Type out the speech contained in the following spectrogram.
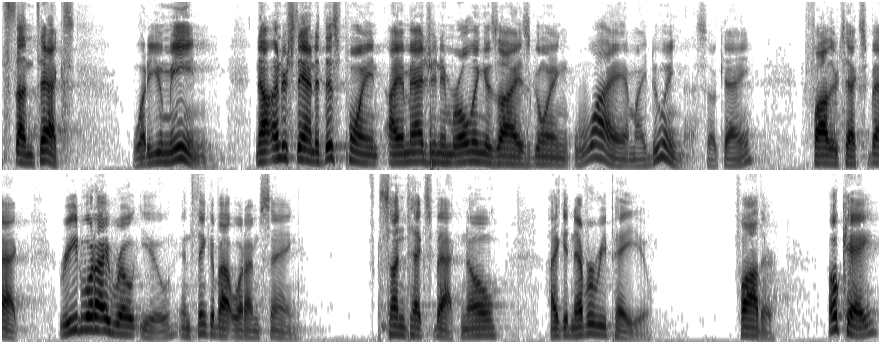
Son texts, what do you mean? Now, understand, at this point, I imagine him rolling his eyes, going, Why am I doing this? Okay? Father texts back, Read what I wrote you and think about what I'm saying. Son texts back, No, I could never repay you. Father, okay,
